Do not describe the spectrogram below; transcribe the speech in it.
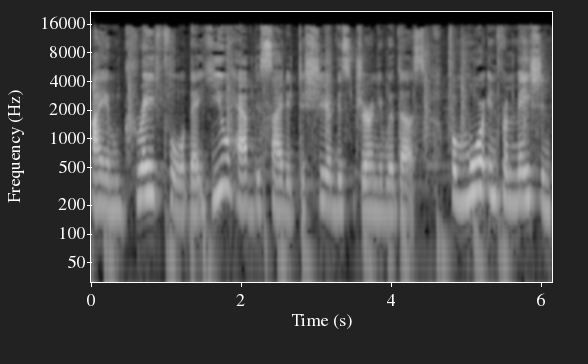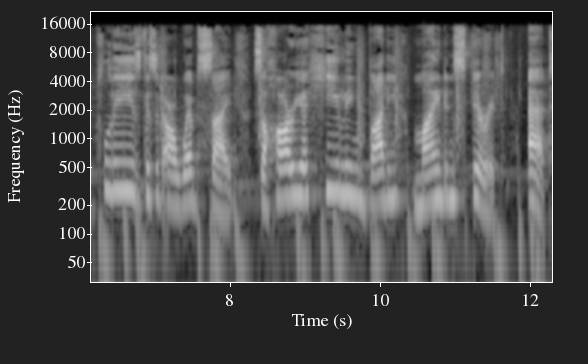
I am grateful that you have decided to share this journey with us. For more information, please visit our website, Zaharia Healing Body, Mind, and Spirit at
